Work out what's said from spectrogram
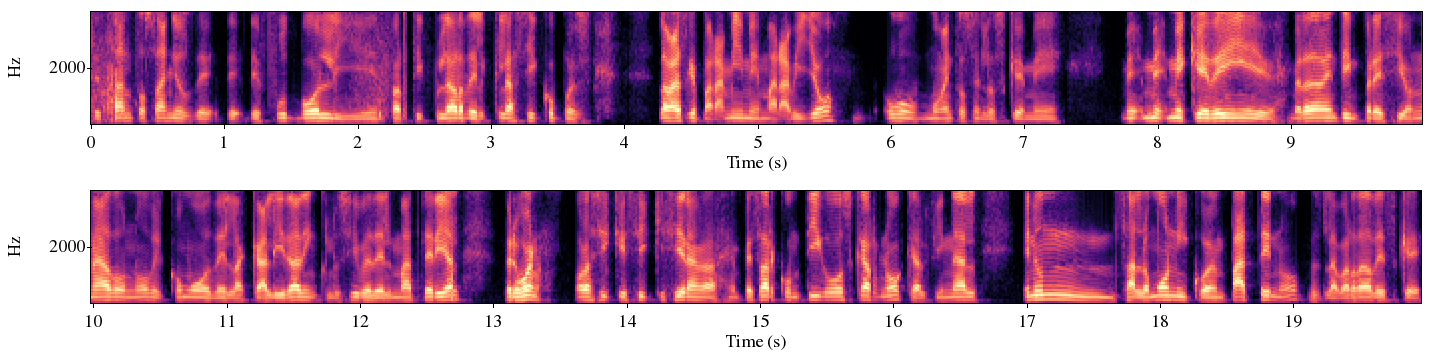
de tantos años de, de, de, fútbol y en particular del clásico, pues la verdad es que para mí me maravilló. Hubo momentos en los que me, me, me, me, quedé verdaderamente impresionado, ¿no? De cómo, de la calidad inclusive del material. Pero bueno, ahora sí que sí quisiera empezar contigo, Oscar, ¿no? Que al final, en un salomónico empate, ¿no? Pues la verdad es que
